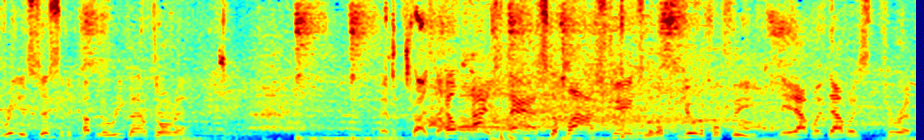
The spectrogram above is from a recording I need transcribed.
three assists, and a couple of rebounds already. Evans tries to help. Nice pass to Bosh. James with a beautiful feed. Yeah, that was, that was terrific.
